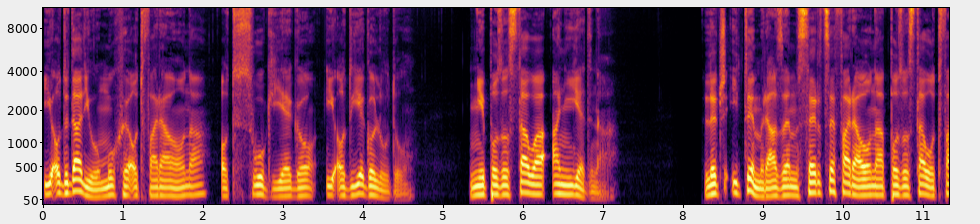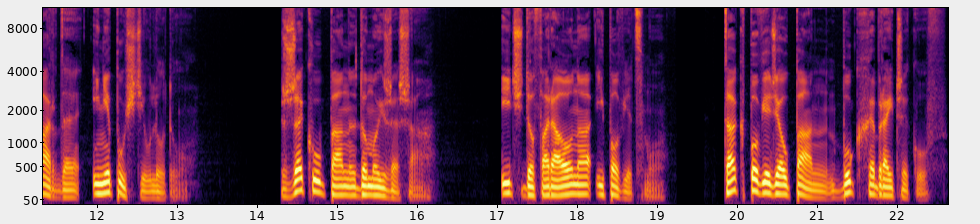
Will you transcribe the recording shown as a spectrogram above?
i oddalił muchy od Faraona, od sług jego i od jego ludu. Nie pozostała ani jedna. Lecz i tym razem serce Faraona pozostało twarde i nie puścił ludu. Rzekł Pan do Mojżesza: Idź do Faraona i powiedz mu: Tak powiedział Pan, Bóg Hebrajczyków:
